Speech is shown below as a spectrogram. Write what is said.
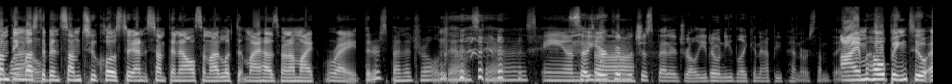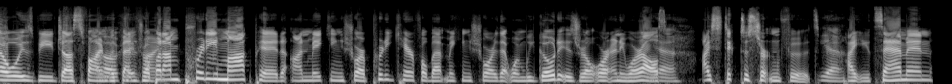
something Wow. must have been some too close to something else and i looked at my husband i'm like right there's benadryl downstairs and so you're good uh, with just Benadryl. You don't need like an EpiPen or something. I'm hoping to always be just fine Oh, with okay, Benadryl, but. I'm pretty makpid on making sure, pretty careful about making sure that when we go to Israel or anywhere else, Yeah. I stick to certain foods. Yeah. I eat salmon,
